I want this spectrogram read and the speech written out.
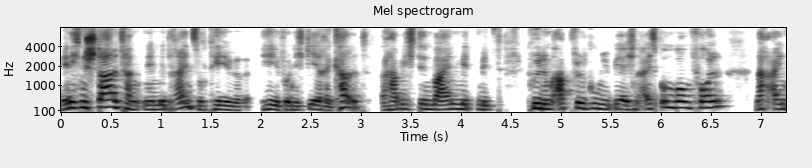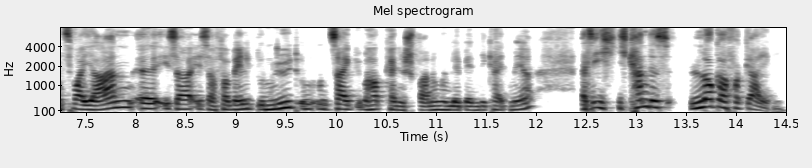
Wenn ich einen Stahltank nehme mit Reinzuchthefe und ich gäre kalt, dann habe ich den Wein mit, mit grünem Apfel, Gummibärchen, Eisbonbon voll. Nach ein, zwei Jahren äh, ist, er, ist er verwelkt und müde und, und zeigt überhaupt keine Spannung und Lebendigkeit mehr. Also ich, ich kann das locker vergeigen.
